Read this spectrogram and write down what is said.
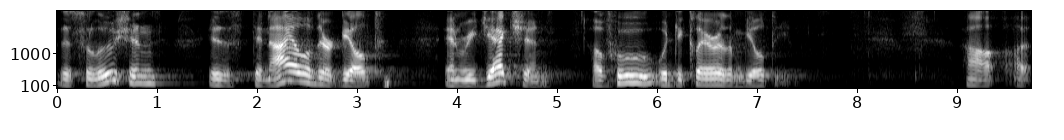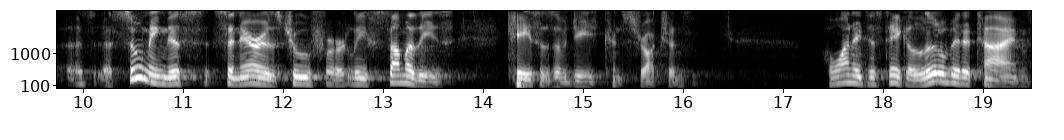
the solution is denial of their guilt and rejection of who would declare them guilty. Uh, assuming this scenario is true for at least some of these cases of deconstruction, I want to just take a little bit of time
